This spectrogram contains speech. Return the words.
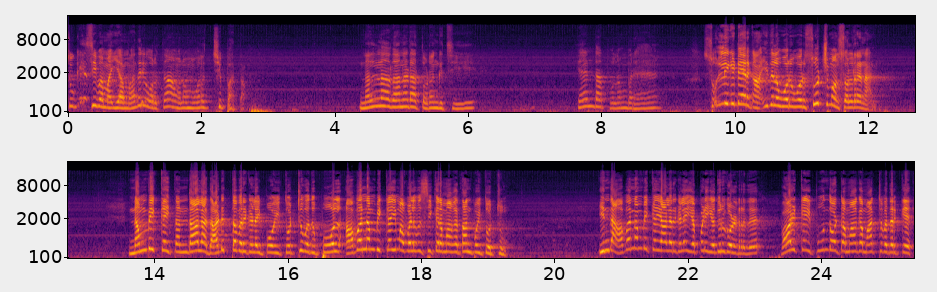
சுகேசிவம் ஐயா மாதிரி ஒருத்தன் அவனை முறைச்சி பார்த்தான். நல்லா தானடா தொடங்குச்சு. ஏண்டா புலம்புற? சொல்லிக்கிட்டே இருக்கான். இதில் ஒரு ஒரு சூட்சமம் சொல்கிறேன் நான். நம்பிக்கை தந்தால் அது அடுத்தவர்களை போய் தொற்றுவது போல் அவநம்பிக்கையும் அவ்வளவு சீக்கிரமாகத்தான் போய் தொற்றும். இந்த அவநம்பிக்கையாளர்களை எப்படி எதிர்கொள்றது? வாழ்க்கை பூந்தோட்டமாக மாற்றுவதற்கு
